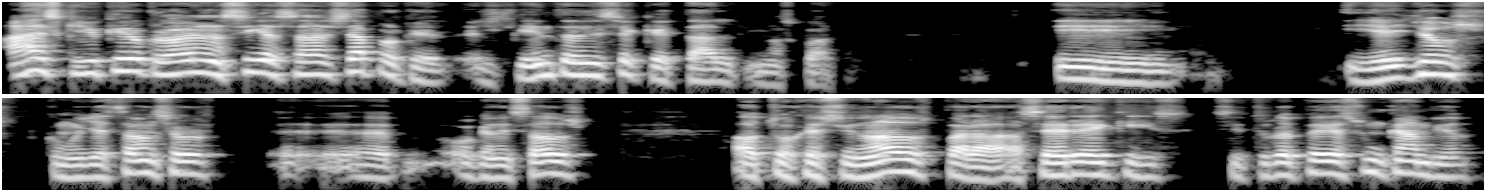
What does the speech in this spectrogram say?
ah, es que yo quiero que lo hagan así, así, así, porque el cliente dice que tal y más cual. Y, y ellos, como ya estaban eh, organizados, autogestionados para hacer X, si tú le pegas un cambio,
